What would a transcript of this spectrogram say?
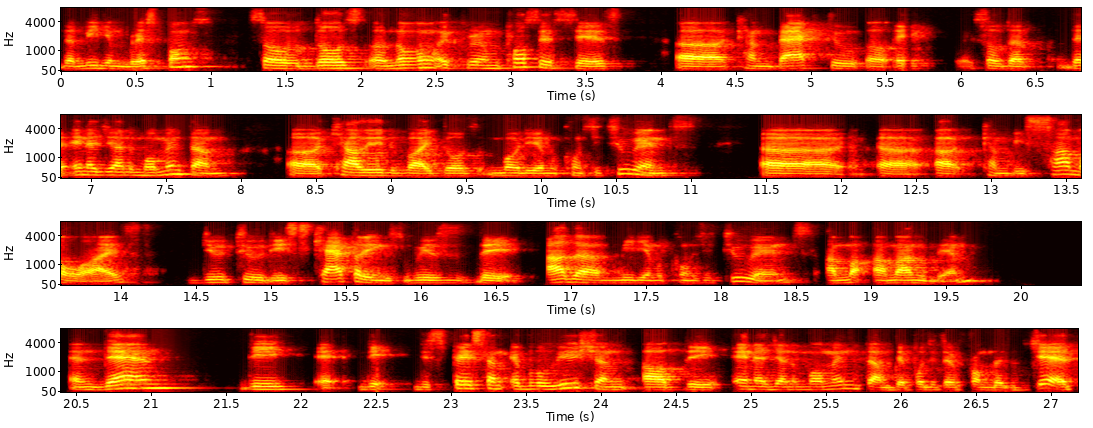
the medium response, so those uh, non-equilibrium processes come back to uh, so the the energy and the momentum uh, carried by those medium constituents uh, uh, uh, can be thermalized due to the scatterings with the other medium constituents am among them. And then the, the, the space-time evolution of the energy and momentum deposited from the jet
